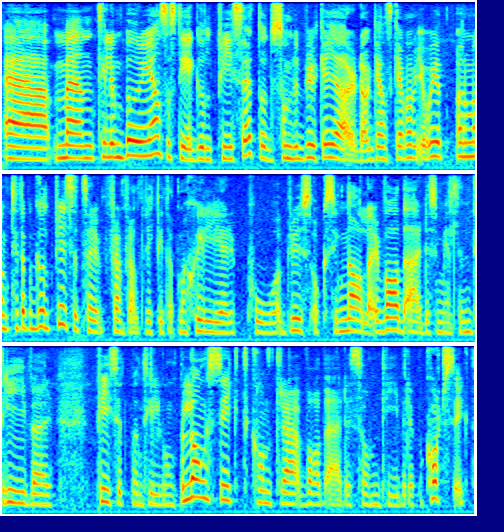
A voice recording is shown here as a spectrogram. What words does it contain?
Eh, men till en början så steg guldpriset och som det brukar göra då ganska... Om man tittar på guldpriset så är det framförallt viktigt att man skiljer på brus och signaler. Vad är det som egentligen egentligen driver priset på en tillgång på lång sikt kontra vad är det som driver det på kort sikt.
